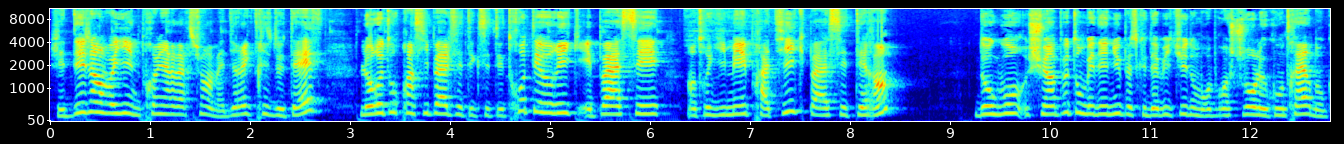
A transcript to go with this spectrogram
J'ai déjà envoyé une première version à ma directrice de thèse. Le retour principal c'était que c'était trop théorique et pas assez entre guillemets pratique, pas assez terrain. Donc bon, je suis un peu tombée des nues parce que d'habitude on me reproche toujours le contraire, donc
